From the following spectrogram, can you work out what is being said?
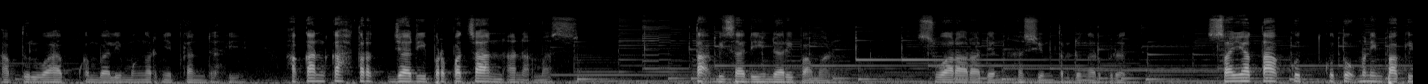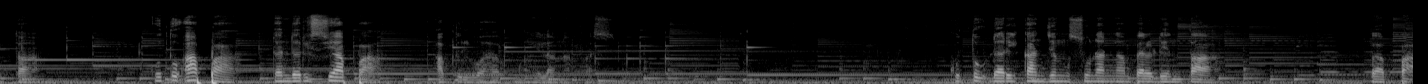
Abdul Wahab kembali mengernyitkan dahi. Akankah terjadi perpecahan anak mas? Tak bisa dihindari paman. Suara Raden Hashim terdengar berat. Saya takut kutuk menimpa kita. Kutuk apa dan dari siapa? Abdul Wahab menghela nafas. Kutuk dari Kanjeng Sunan Ngampel Denta, Bapak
